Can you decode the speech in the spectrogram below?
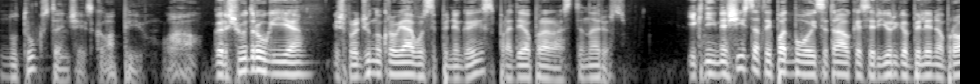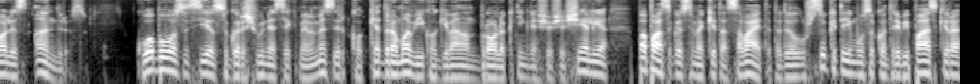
nu tūkstančiais kopijų. Wow. Garšių draugija, iš pradžių nukraujavusi pinigais, pradėjo prarasti narius. Į knygnešystę taip pat buvo įsitraukęs ir Jurgio Bilinio brolis Andrius. Kuo buvo susijęs su garšvių nesėkmėmis ir kokia drama vyko gyvenant brolio knygnešio šešėlyje, papasakosime kitą savaitę, todėl užsukite į mūsų kontribį paskyrą,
